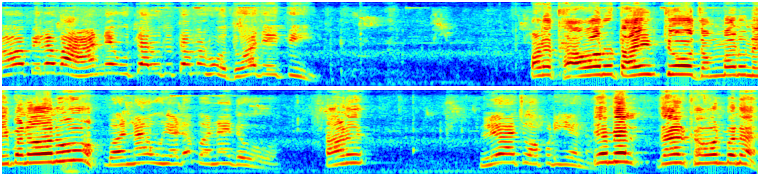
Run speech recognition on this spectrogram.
હા પેલા વાહનને ઉતારું તો તમને હોધવા જઈતી. પણ ખાવાનો ટાઈમ થયો જમવાનું નહીં બનાવવાનું? બનાવું હેડો બનાવી દઉં તાણે? લે આ ચોપડી એને એ મેલ જાહેર ખાવાનું બનાય.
